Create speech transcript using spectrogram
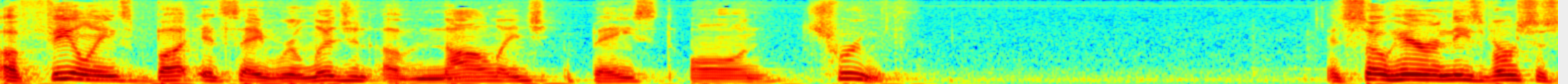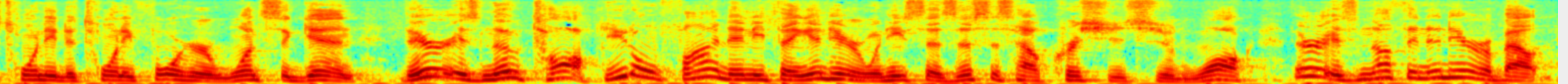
of feelings, but it's a religion of knowledge based on truth. And so, here in these verses 20 to 24, here, once again, there is no talk. You don't find anything in here when he says this is how Christians should walk. There is nothing in here about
